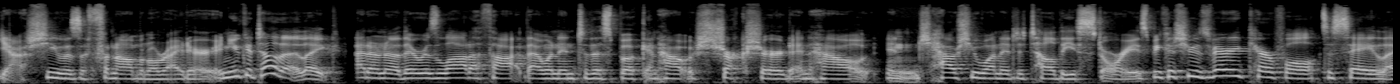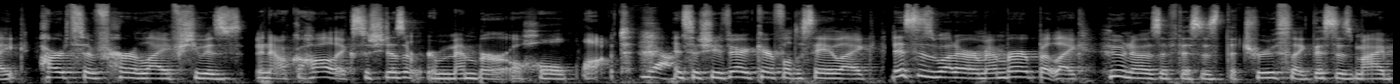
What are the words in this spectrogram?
yeah, she was a phenomenal writer. And you could tell that, like, I don't know, there was a lot of thought that went into this book and how it was structured and how and how she wanted to tell these stories because she was very careful to say like parts of her life she was an alcoholic, so she doesn't remember a whole lot. Yeah. And so she was very careful to say, like, this is what I remember, but like who knows if this is the truth? Like this is my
